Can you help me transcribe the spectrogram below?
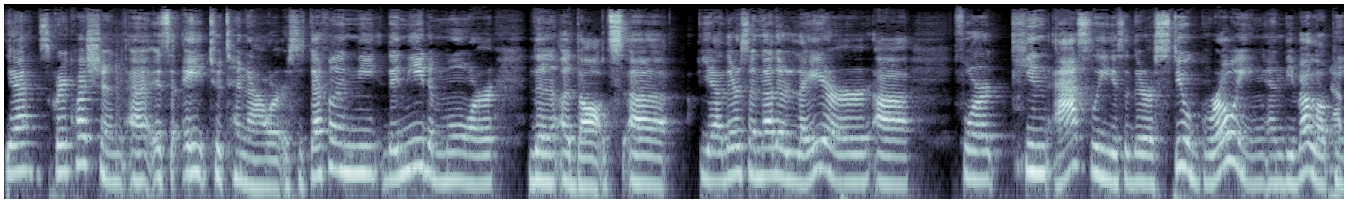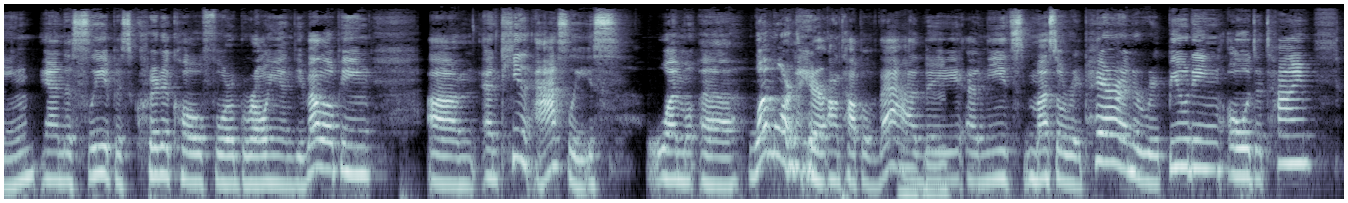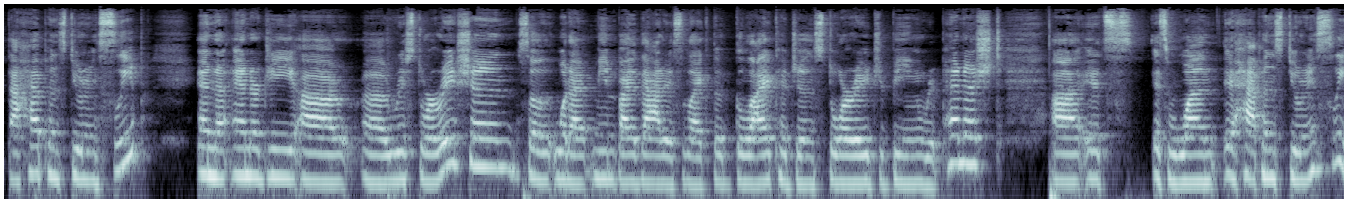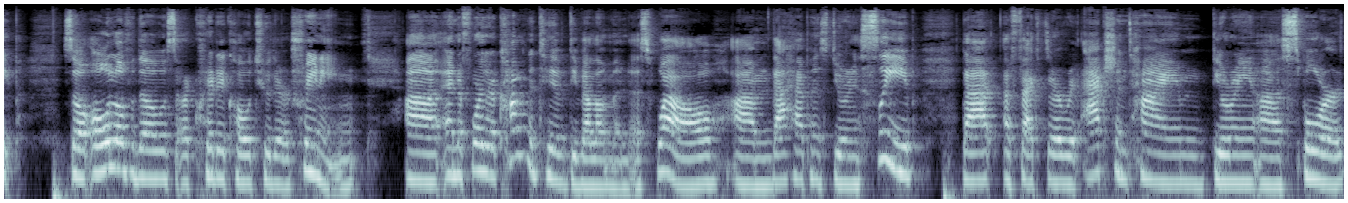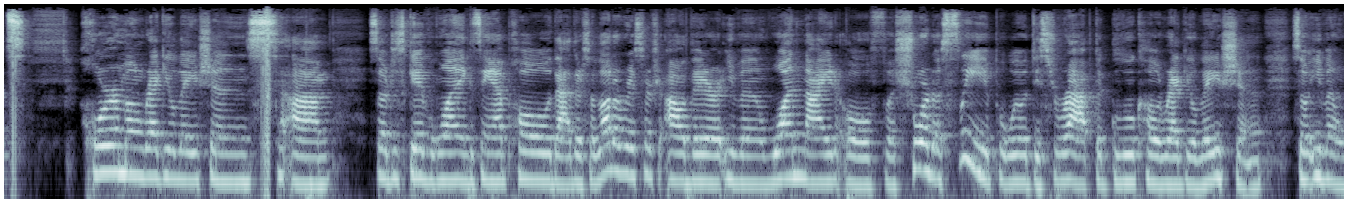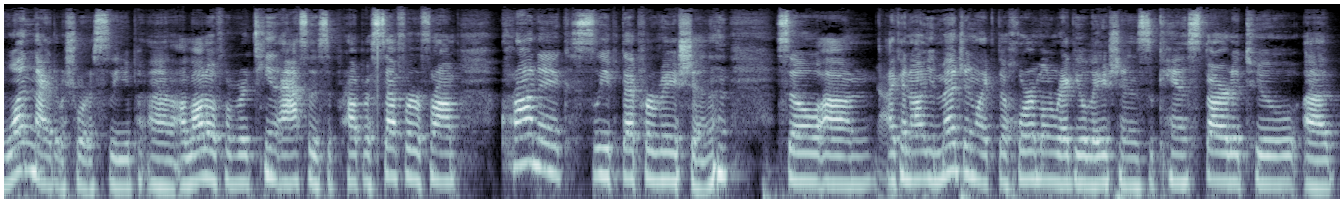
Yeah, it's a great question. Uh, it's eight to 10 hours. Definitely need, they need more than adults. Uh, yeah, there's another layer uh, for teen athletes, they're still growing and developing, yep. and the sleep is critical for growing and developing. Um, and teen athletes, one uh, one more layer on top of that, mm-hmm. they uh, needs muscle repair and rebuilding all the time. That happens during sleep and the energy uh, uh, restoration. So what I mean by that is like the glycogen storage being replenished. Uh, it's it's when it happens during sleep. So all of those are critical to their training. Uh, and for their cognitive development as well, um, that happens during sleep. That affects their reaction time during uh, sports, hormone regulations, um, so just give one example that there's a lot of research out there, even one night of short sleep will disrupt the glucose regulation. So even one night of short sleep, uh, a lot of our teen athletes probably suffer from chronic sleep deprivation. So um, I cannot imagine like the hormone regulations can start to uh,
